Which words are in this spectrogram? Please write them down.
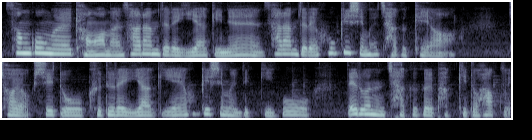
성공을 경험한 사람들의 이야기는 사람들의 호기심을 자극해요. 저 역시도 그들의 이야기에 호기심을 느끼고 때로는 자극을 받기도 하고요.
